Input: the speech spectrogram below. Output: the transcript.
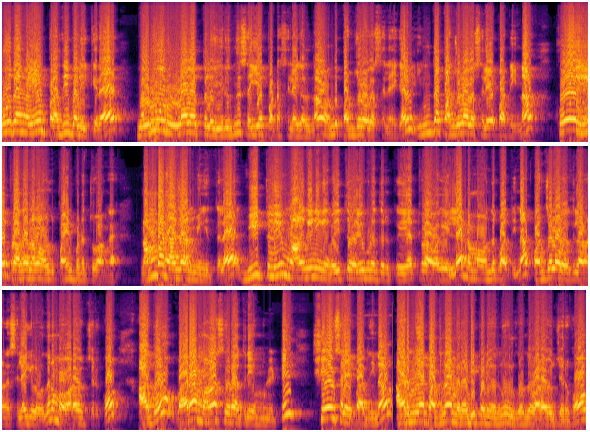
பூதங்களையும் பிரதிபலிக்கிற ஒரு ஒரு உலோகத்துல இருந்து செய்யப்பட்ட சிலைகள் தான் வந்து பஞ்சலோக சிலைகள். இந்த பஞ்சலோக சிலையை பாத்தீங்கன்னா கோயில்ல பிரதானமா வந்து பயன்படுத்துவாங்க. நம்ம ராஜான்மீகத்துல வீட்டிலையும் வாங்கி நீங்க வைத்து வழிபடுறதுக்கு ஏற்ற வகையில நம்ம வந்து பாத்தீங்கன்னா பஞ்சலோகத்திலான சிலைகள் வந்து நம்ம வர வச்சிருக்கோம். அதுவும் வர மகாசிவராத்திரியை முன்னிட்டு சிவன் சிலை பாத்தீங்கன்னா அருமையா பாத்தீங்கன்னா நம்ம ரெடி பண்ணி வந்து உங்களுக்கு வந்து வர வச்சிருக்கோம்.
